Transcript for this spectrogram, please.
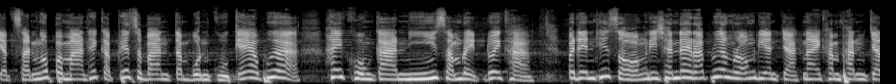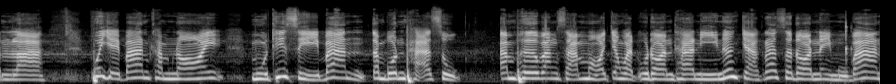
จัดสรรงบประมาณให้กับเทศบาลตำบลกู่แก้วเพื่อให้โครงการนี้สำเร็จด้วยค่ะ ประเด็นที่สองดิฉันได้รับเรื่องร้องเรียนจากนายคำพันธ์จันลา ผู้ใหญ่บ้านคำน้อย หมู่ที่สี่บ้านตำบลผาสุกอำเภอวังสามหมอจังหวัดอุดรธานี เนื่องจากราษฎรในหมู่บ้าน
